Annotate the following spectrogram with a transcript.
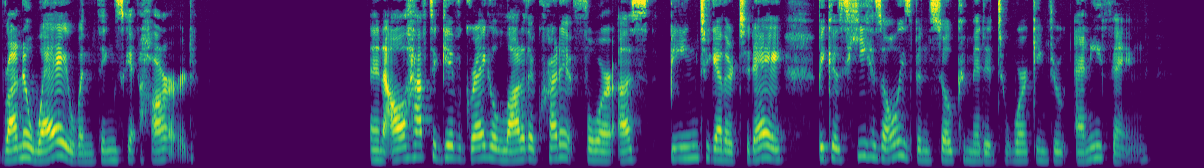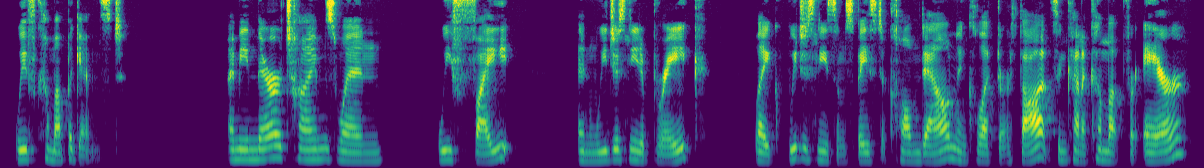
run away when things get hard. And I'll have to give Greg a lot of the credit for us being together today because he has always been so committed to working through anything we've come up against. I mean, there are times when we fight and we just need a break. Like, we just need some space to calm down and collect our thoughts and kind of come up for air.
